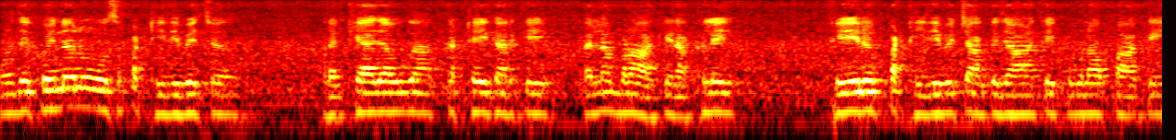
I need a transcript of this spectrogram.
ਹੁਣ ਦੇਖੋ ਇਹਨਾਂ ਨੂੰ ਉਸ ਭੱਠੀ ਦੇ ਵਿੱਚ ਰੱਖਿਆ ਜਾਊਗਾ। ਇਕੱਠੇ ਕਰਕੇ ਪਹਿਲਾਂ ਬਣਾ ਕੇ ਰੱਖ ਲਏ। ਫਿਰ ਭੱਠੀ ਦੇ ਵਿੱਚ ਅੱਗ ਜਾਲ ਕੇ ਕੋਲਾ ਪਾ ਕੇ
